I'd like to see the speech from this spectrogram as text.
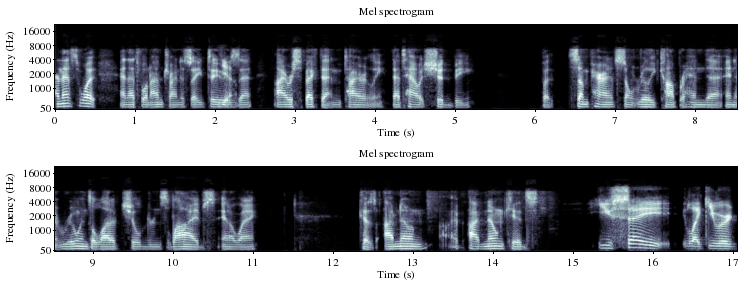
And that's what and that's what I'm trying to say too Yeah. is that I respect that entirely. That's how it should be. But some parents don't really comprehend that and it ruins a lot of children's lives in a way. Cuz I've known I've, I've known kids You say like you were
